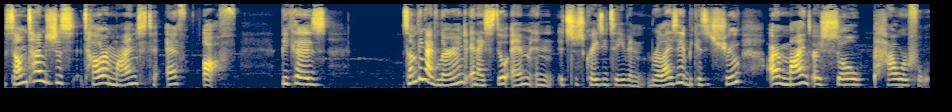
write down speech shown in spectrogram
sometimes just tell our minds to F off. Because something I've learned and I still am, and it's just crazy to even realize it because it's true, our minds are so powerful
